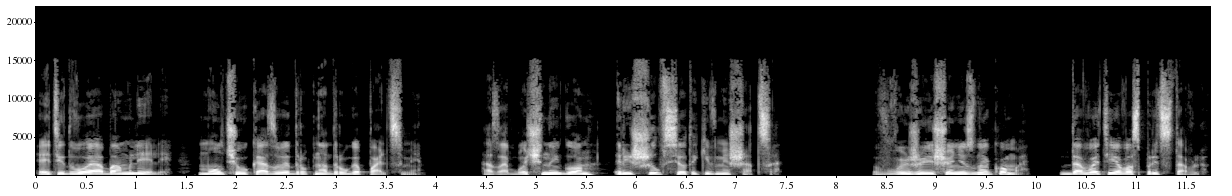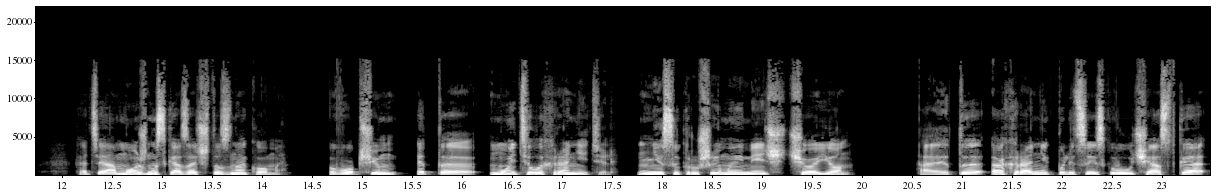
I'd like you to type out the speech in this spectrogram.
Эти двое обомлели, молча указывая друг на друга пальцами. Озабоченный Гон решил все-таки вмешаться. «Вы же еще не знакомы. Давайте я вас представлю. Хотя можно сказать, что знакомы. В общем, это мой телохранитель, несокрушимый меч Чо Йон. А это охранник полицейского участка...»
